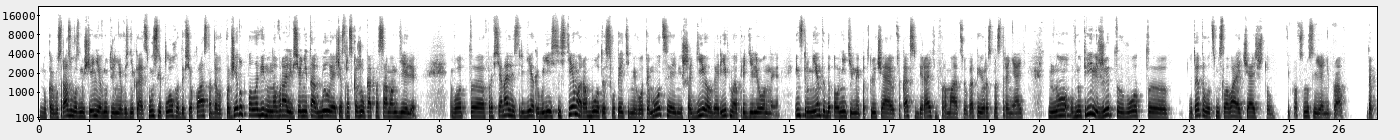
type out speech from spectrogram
ну, как бы сразу возмущение внутреннее возникает. В смысле плохо, да все классно, да вообще тут половину наврали, все не так было, я сейчас расскажу, как на самом деле. Вот э, в профессиональной среде как бы есть система работы с вот этими вот эмоциями, шаги, алгоритмы определенные, инструменты дополнительные подключаются, как собирать информацию, как ее распространять. Но внутри лежит вот, э, вот эта вот смысловая часть, что типа в смысле я не прав. Так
